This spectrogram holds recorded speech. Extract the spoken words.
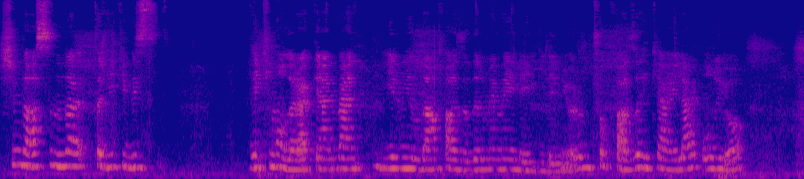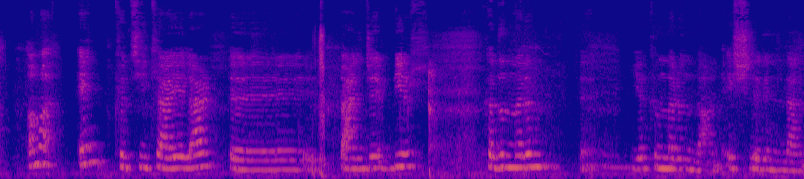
Şimdi aslında tabii ki biz hekim olarak yani ben 20 yıldan fazladır meme ile ilgileniyorum. Çok fazla hikayeler oluyor. Ama en kötü hikayeler e, bence bir kadınların e, yakınlarından, eşlerinden,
